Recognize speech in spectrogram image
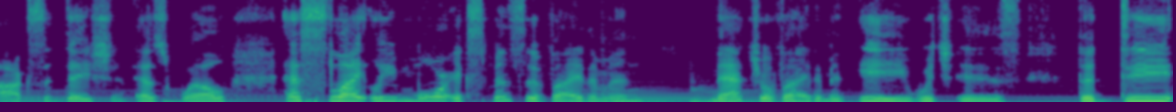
oxidation as well as slightly more expensive vitamin, natural vitamin E, which is the D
